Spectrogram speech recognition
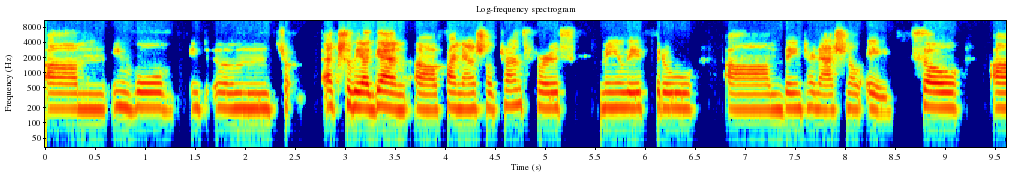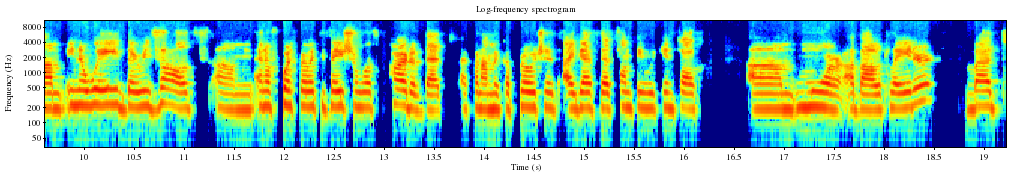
um, involved in, um, tr- actually again uh, financial transfers mainly through um, the international aid. So um, in a way, the results um, and of course privatization was part of that economic approach. I guess that's something we can talk more about later. But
